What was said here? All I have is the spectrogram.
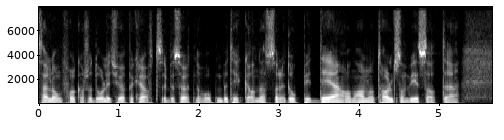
selv om folk har så dårlig kjøpekraft. Noen våpenbutikker og nøsta litt opp i det. Og han har noen tall som viser at Eh,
